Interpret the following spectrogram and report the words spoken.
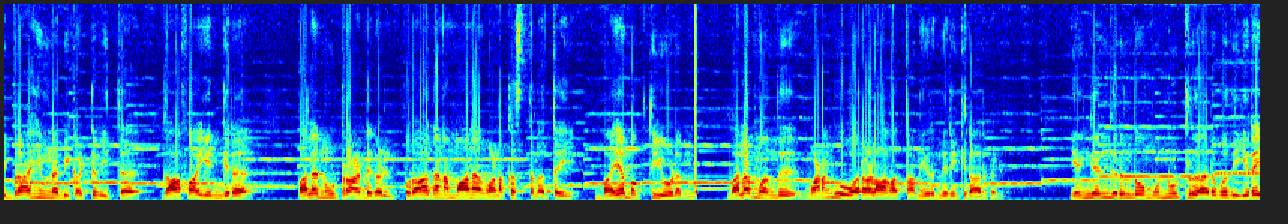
இப்ராஹிம் நபி கட்டுவித்த காஃபா என்கிற பல நூற்றாண்டுகள் புராதனமான வணக்கஸ்தலத்தை பயபக்தியுடன் வலம் வந்து வணங்குபவர்களாகத்தான் இருந்திருக்கிறார்கள். எங்கெங்கிருந்தோ முன்னூற்று அறுபது இறை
